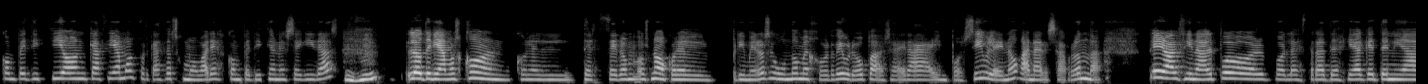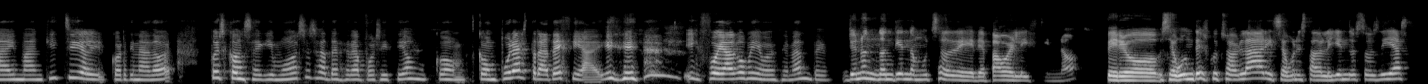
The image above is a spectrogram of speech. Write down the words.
competición que hacíamos, porque haces como varias competiciones seguidas, lo teníamos con, con, el tercero, no, con el primero segundo mejor de Europa, o sea, era imposible, ¿no? Ganar esa ronda. Pero al final, por, por la estrategia que tenía Iman Kichi, el coordinador, pues conseguimos esa tercera posición con, con pura estrategia y, y, fue algo muy emocionante. Yo no, no entiendo mucho de, de powerlifting, ¿no? Pero según te escucho hablar y según he estado leyendo estos días,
